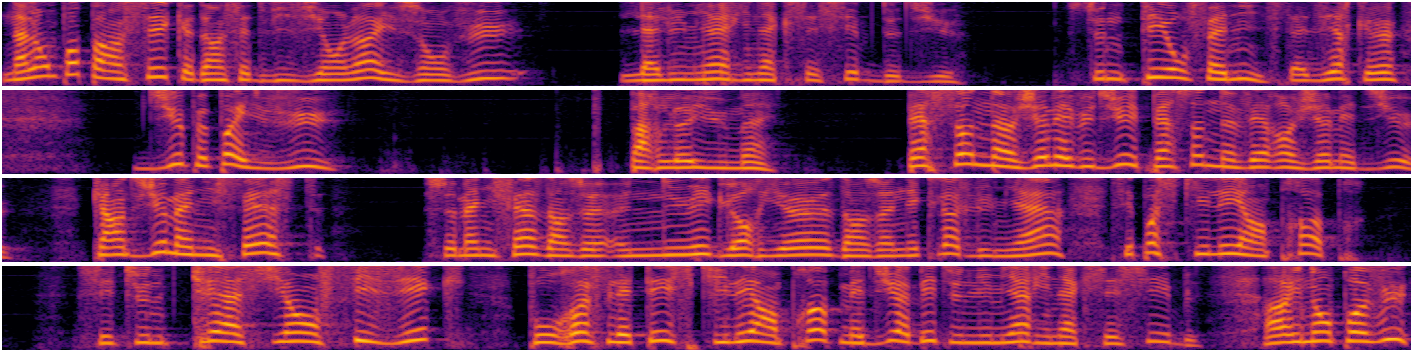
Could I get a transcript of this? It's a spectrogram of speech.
N'allons pas penser que dans cette vision-là, ils ont vu la lumière inaccessible de Dieu. C'est une théophanie, c'est-à-dire que Dieu ne peut pas être vu par l'œil humain. Personne n'a jamais vu Dieu et personne ne verra jamais Dieu. Quand Dieu manifeste, se manifeste dans une nuée glorieuse, dans un éclat de lumière, ce n'est pas ce qu'il est en propre. C'est une création physique pour refléter ce qu'il est en propre, mais Dieu habite une lumière inaccessible. Alors, ils n'ont pas vu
